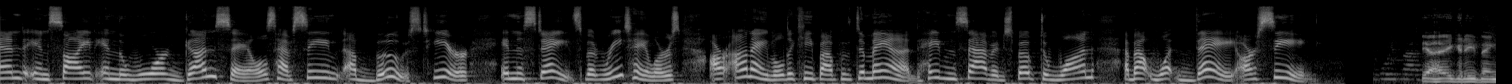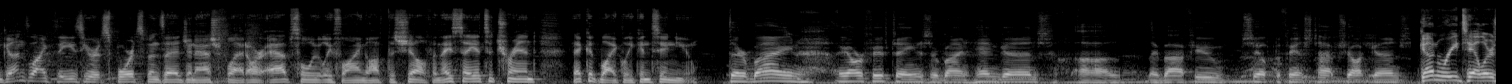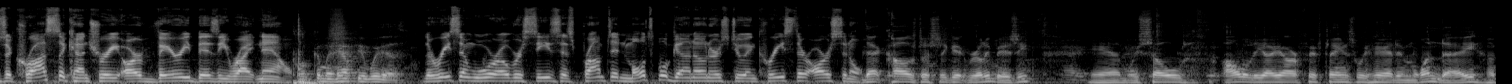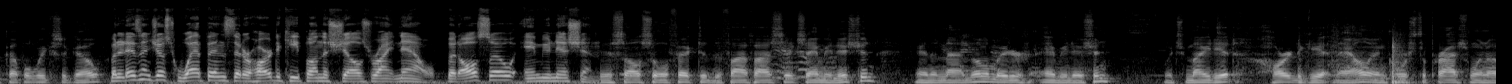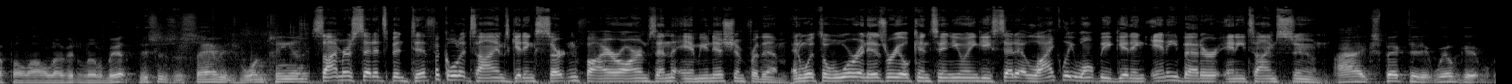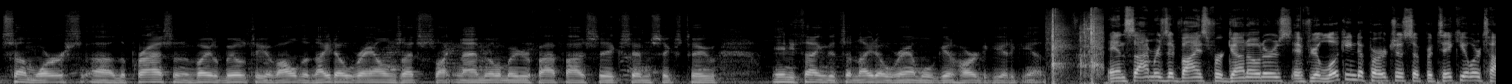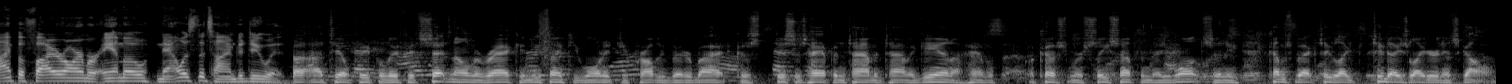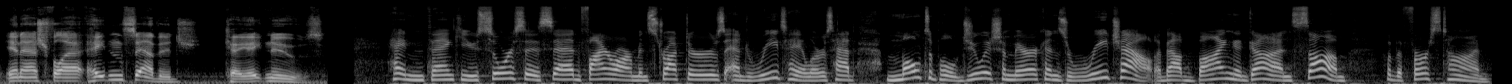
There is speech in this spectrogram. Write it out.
end in sight in the war, gun sales have seen a boost here in the States, but retailers are unable to keep up with demand. Hayden Savage spoke to one about what they are seeing. Yeah, hey, good evening. Guns like these here at Sportsman's Edge in Ash Flat are absolutely flying off the shelf, and they say it's a trend that could likely continue. They're buying AR-15s, they're buying handguns, uh, they buy a few self-defense type shotguns. Gun retailers across the country are very busy right now. What can we help you with? The recent war overseas has prompted multiple gun owners to increase their arsenal. That caused us to get really busy and we sold all of the AR-15s we had in one day a couple weeks ago. But it isn't just weapons that are hard to keep on the shelves right now, but also ammunition. This also affected the 5.56 ammunition and the 9 millimeter ammunition, which made it hard to get now, and of course the price went up on all of it a little bit. This is a Savage 110. Simers said it's been difficult at times getting certain firearms and the ammunition for them. And with the war in Israel continuing, he said it likely won't be getting any better anytime soon. I expect that it will get some worse. Uh, the price and availability of all the NATO rounds, that's like 9mm, 5.56, 7.62, anything that's a NATO round will get hard to get again. And Simers advice for gun owners if you're looking to purchase a particular type of firearm or ammo, now is the time to do it. I, I tell people if it's sitting on the rack and you think you want it, you probably better buy it because this has happened time and time again. I have a, a customer see something that he wants and he comes back too late, two days later and it's gone. In Ash Flat, Hayden Savage, K8 News. Hayden, thank you. Sources said firearm instructors and retailers had multiple Jewish Americans reach out about buying a gun, some for the first time.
